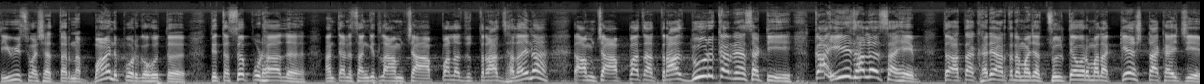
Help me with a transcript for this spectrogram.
तेवीस वर्षात तरणं बांड पोरग होतं ते तसं पुढं आलं. आणि त्यानं सांगितलं आमच्या आप्पाला जो त्रास झाला आहे ना आमच्या आप्पाचा त्रास दूर करण्यासाठी काही झालं साहेब. तर आता खऱ्या अर्थानं माझ्या चुलत्यावर मला केस टाकायची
